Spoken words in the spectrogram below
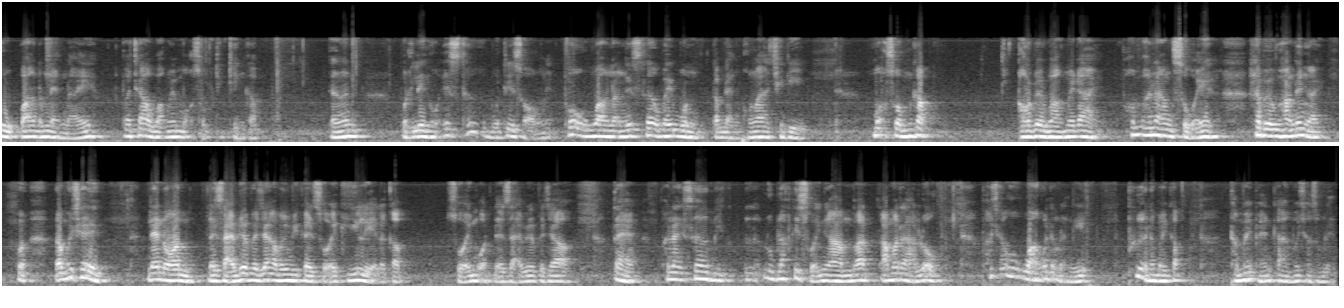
ถูกวางตำแหน่งไหน พระเจ้าวางไม่เหมาะสมจริง ๆ ครับดังนั้นบทเรียนของเอสเธอร์บทที่สองเนี่ยพระองค์วางนางเอสเธอร์ไว้บนตำแหน่งของราชินีเหมาะสมกับเอาไปวางไม่ได้ เพราะพระนางสวยถ้าไปวางได้ไง เราไม่ใช่แน่นอนในสายพระพระเจ้าไม่มีใครสวยขี้เหร่แล้วครับ สวยหมดในสายพระพระเจ้า แต่พระนางเอสเธอร์มีรูปลักษณ์ที่สวยงามว่าตามมาตรฐานโลก พระเจ้าวางไว้ตำแหน่งนี้ เพื่อทำไมครับทำให้แผนการพระเจ้าสำเร็จ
